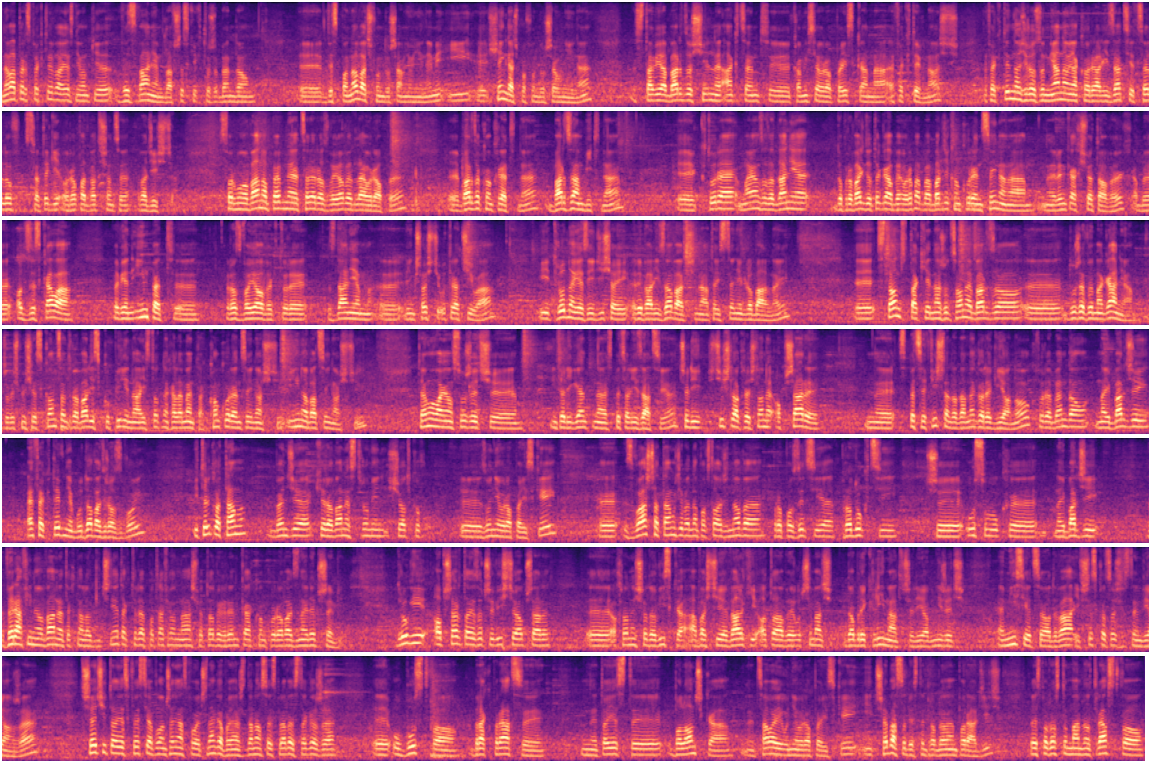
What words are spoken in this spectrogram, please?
Nowa perspektywa jest niewątpliwie wyzwaniem dla wszystkich, którzy będą y, dysponować funduszami unijnymi i y, sięgać po fundusze unijne. Stawia bardzo silny akcent y, Komisja Europejska na efektywność. Efektywność rozumianą jako realizację celów strategii Europa 2020. Sformułowano pewne cele rozwojowe dla Europy, bardzo konkretne, bardzo ambitne, które mają za zadanie doprowadzić do tego, aby Europa była bardziej konkurencyjna na rynkach światowych, aby odzyskała pewien impet y, rozwojowy, który zdaniem y, większości utraciła i trudno jest jej dzisiaj rywalizować na tej scenie globalnej. Y, Stąd takie narzucone bardzo duże wymagania, żebyśmy się skoncentrowali, skupili na istotnych elementach konkurencyjności i innowacyjności. Temu mają służyć y, inteligentne specjalizacje, czyli ściśle określone obszary specyficzne dla danego regionu, które będą najbardziej efektywnie budować rozwój i tylko tam będzie kierowany strumień środków y, z Unii Europejskiej, y, zwłaszcza tam, gdzie będą powstawać nowe propozycje produkcji czy usług najbardziej wyrafinowane technologicznie, te, które potrafią na światowych rynkach konkurować z najlepszymi. Drugi obszar to jest oczywiście obszar y, ochrony środowiska, a właściwie walki o to, aby utrzymać dobry klimat, czyli obniżyć emisję CO2 i wszystko, co się z tym wiąże. Trzeci to jest kwestia włączenia społecznego, ponieważ zdano sobie sprawę z tego, że y, ubóstwo, brak pracy to jest y, bolączka całej Unii Europejskiej i trzeba sobie z tym problemem poradzić. To jest po prostu marnotrawstwo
